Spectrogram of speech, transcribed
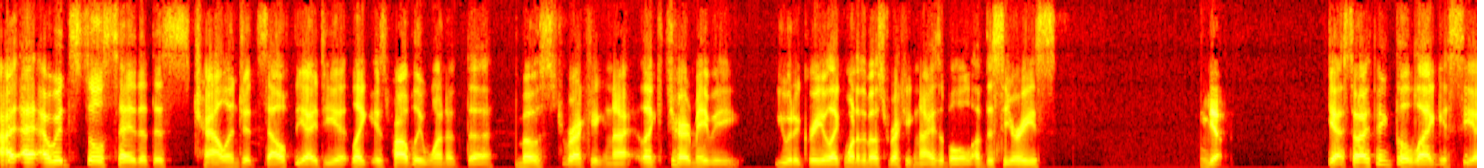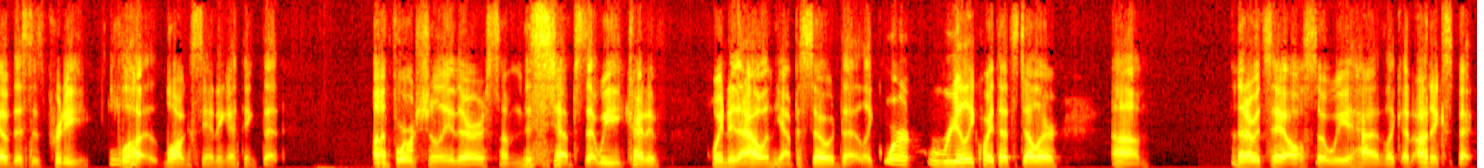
I, I, I would still say that this challenge itself, the idea, like, is probably one of the most recognized. Like Jared, maybe you would agree, like one of the most recognizable of the series. Yeah. Yeah. So I think the legacy of this is pretty lo- long standing. I think that unfortunately there are some missteps that we kind of pointed out in the episode that like weren't really quite that stellar. Um, and then I would say also we had like an unexpected,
